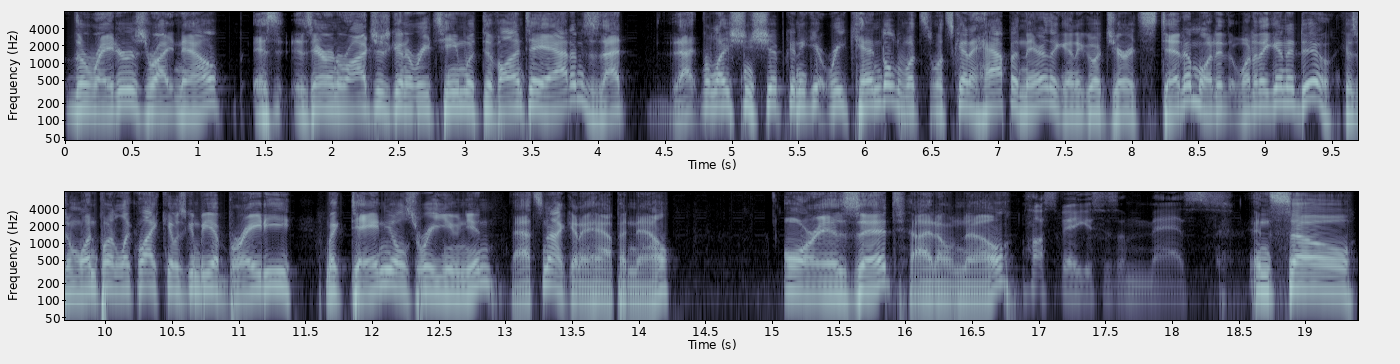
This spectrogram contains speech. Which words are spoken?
the Raiders right now. Is is Aaron Rodgers going to reteam with Davante Adams? Is that that relationship going to get rekindled? What's what's going to happen there? They're going to go Jarrett Stidham. What are, what are they going to do? Because at one point it looked like it was going to be a Brady McDaniel's reunion. That's not going to happen now, or is it? I don't know. Las Vegas is a mess. And so,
